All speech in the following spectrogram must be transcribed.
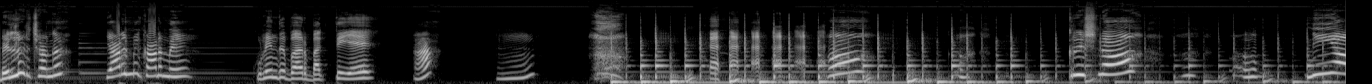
பெல் அடிச்சாங்க? யாருமே காணுமே. குனிந்து பார் பக்தியே. ஆ? ம். கிருஷ்ணா? நீயா?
